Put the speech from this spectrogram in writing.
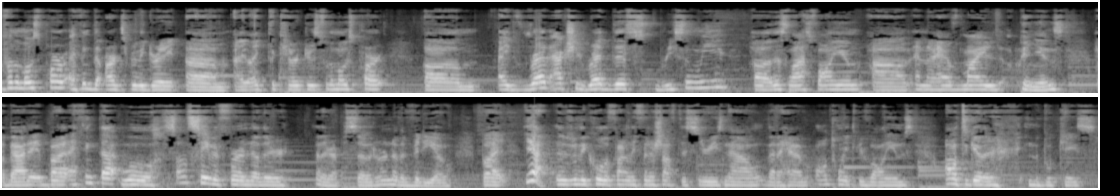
for the most part. I think the art's really great. Um, I like the characters for the most part. Um, I read actually read this recently, uh, this last volume, uh, and I have my opinions about it, but I think that will, so I'll save it for another another episode or another video. But yeah, it was really cool to finally finish off this series now that I have all 23 volumes all together in the bookcase.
